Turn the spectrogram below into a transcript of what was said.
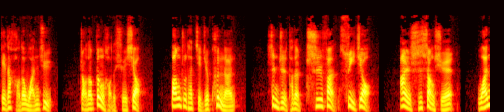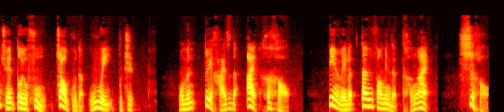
给他好的玩具，找到更好的学校，帮助他解决困难。甚至他的吃饭、睡觉、按时上学，完全都由父母照顾的无微不至。我们对孩子的爱和好，变为了单方面的疼爱、示好，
